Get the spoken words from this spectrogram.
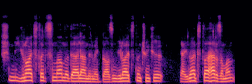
şimdi United açısından da değerlendirmek lazım. United'ın çünkü ya United'da her zaman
